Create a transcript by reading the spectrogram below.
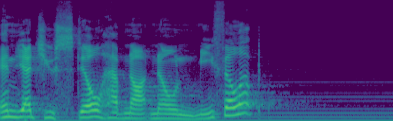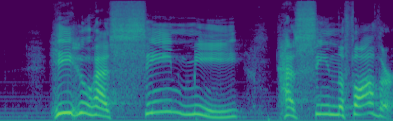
and yet you still have not known me, Philip? He who has seen me has seen the Father.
